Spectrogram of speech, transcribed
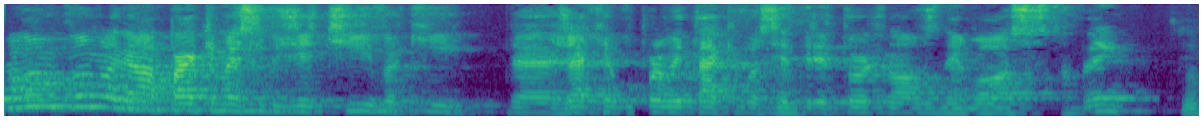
Vamos, vamos olhar uma parte mais subjetiva aqui, né, já que eu vou aproveitar que você é diretor de novos negócios também. Hum.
